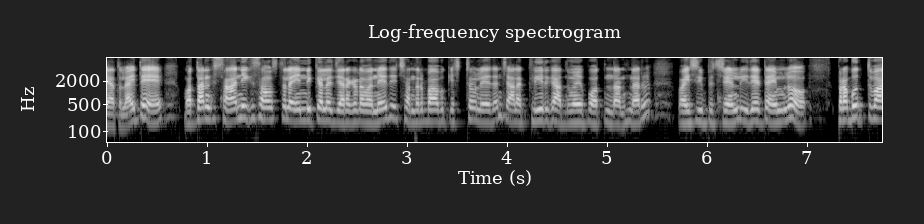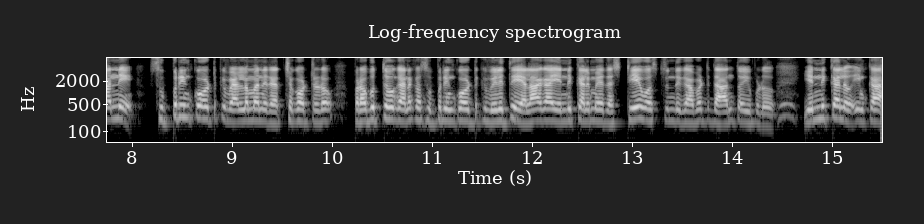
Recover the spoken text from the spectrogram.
నేతలు. అయితే మొత్తానికి స్థానిక సంస్థల ఎన్నికలు జరగడం అనేది చంద్రబాబుకి ఇష్టం లేదని చాలా క్లియర్గా అర్థమైపోతుంది అంటున్నారు వైసీపీ శ్రేణులు. ఇదే టైంలో ప్రభుత్వాన్ని సుప్రీంకోర్టుకు వెళ్ళమని రెచ్చగొట్టడం ప్రభుత్వం కనుక సుప్రీంకోర్టుకు వెళితే ఎలాగా ఎన్నికల మీద స్టే వస్తుంది కాబట్టి దాంతో ఇప్పుడు ఎన్నికలు ఇంకా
